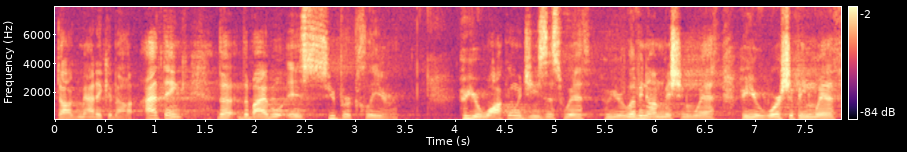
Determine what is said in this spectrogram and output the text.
dogmatic about. I think the, the Bible is super clear. Who you're walking with Jesus with, who you're living on mission with, who you're worshiping with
